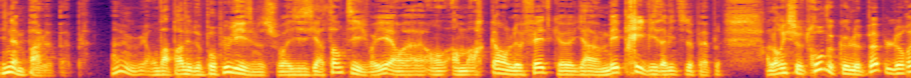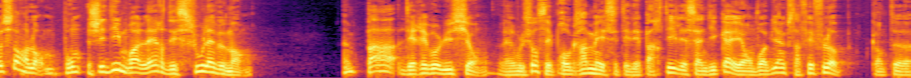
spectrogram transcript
Ils n'aiment pas le peuple. Hein, on va parler de populisme, soyez-y attentifs, voyez, en, marquant le fait qu'il y a un mépris vis-à-vis de ce peuple. Alors il se trouve que le peuple le ressent. Alors j'ai dit, moi, l'ère des soulèvements. Hein, pas des révolutions. La révolution, c'est programmé. C'était les partis, les syndicats, et on voit bien que ça fait flop quand euh,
